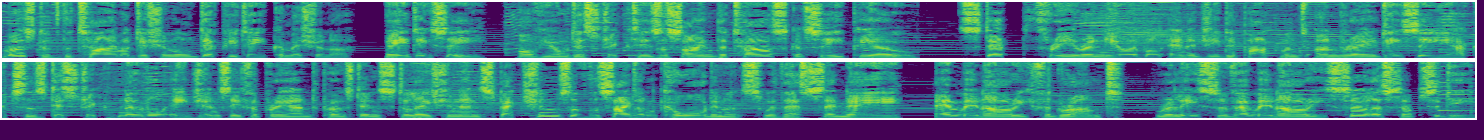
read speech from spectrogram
Most of the time additional Deputy Commissioner, ADC, of your district is assigned the task of CPO. Step 3 Renewable Energy Department under ADC acts as district nodal agency for pre and post installation inspections of the site and coordinates with SNA, MNRE for grant, Release of MNRE solar subsidy.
